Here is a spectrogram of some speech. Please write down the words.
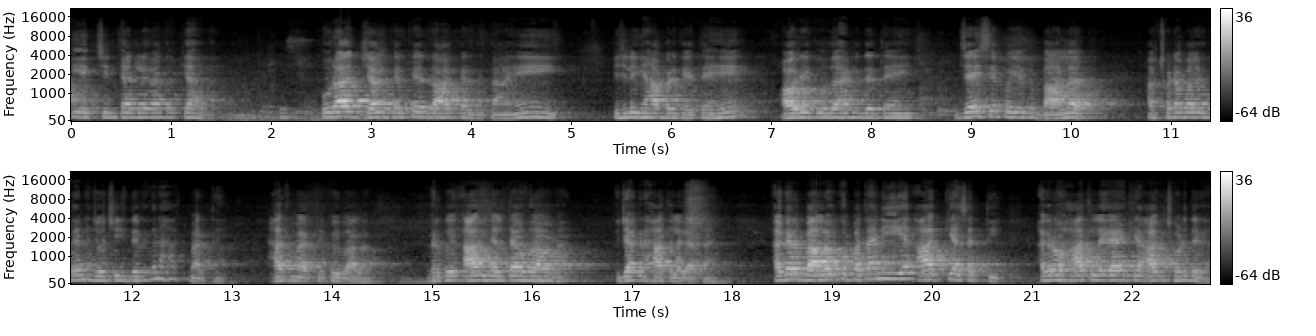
की एक चिनकार लगा तो क्या होगा? पूरा जल करके राख कर देता है। इसलिए यहाँ पर कहते हैं और एक उदाहरण देते हैं। जैसे कोई एक बालक अब छोटा बालक देते ना जो चीज़ देखते हैं ना हाथ मारते हैं हाथ मारते हैं कोई बालक। अगर कोई आग जलता हुआ होगा तो जाकर हाथ लगाता है। अगर बालक को पता नहीं ये आग क्या सकती अगर वो हाथ लगाए क्या आग छोड़ देगा?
